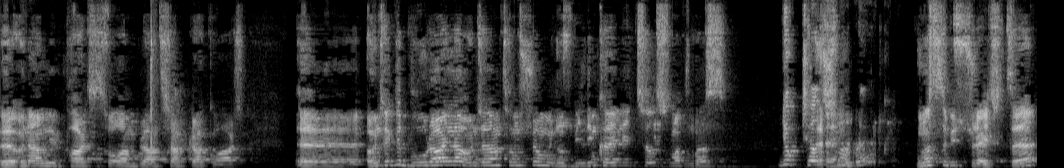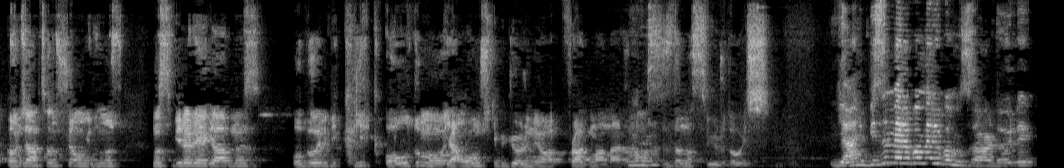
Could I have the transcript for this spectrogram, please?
e, önemli bir parçası olan Bülent Şakrak var. E, öncelikle Buğra'yla önceden tanışıyor muydunuz? Bildiğim kadarıyla hiç çalışmadınız. Yok çalışmadık. Nasıl bir süreçti? Önceden tanışıyor muydunuz? Nasıl bir araya geldiniz? O böyle bir klik oldu mu? Yani olmuş gibi görünüyor fragmanlardan ama Hı hı. sizde nasıl yürüdü o iş? Yani bizim merhaba merhabamız vardı. Öyle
